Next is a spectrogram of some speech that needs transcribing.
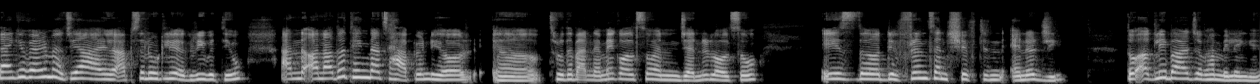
Thank you very much. Yeah, I absolutely agree with you. And another thing that's happened here uh, through the pandemic, also and general, also, is the difference and shift in energy. तो अगली बार जब हम मिलेंगे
